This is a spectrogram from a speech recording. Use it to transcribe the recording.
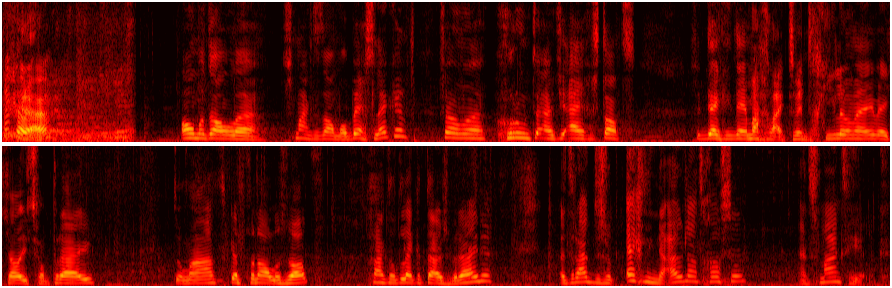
Lekker hè? Al met al uh, smaakt het allemaal best lekker. Zo uh, groente uit je eigen stad. Dus ik denk, ik neem maar gelijk 20 kilo mee. Weet je wel, iets van prei, tomaat. Ik heb van alles wat. Ga ik dat lekker thuis bereiden. Het ruikt dus ook echt niet naar uitlaatgassen. En het smaakt heerlijk.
